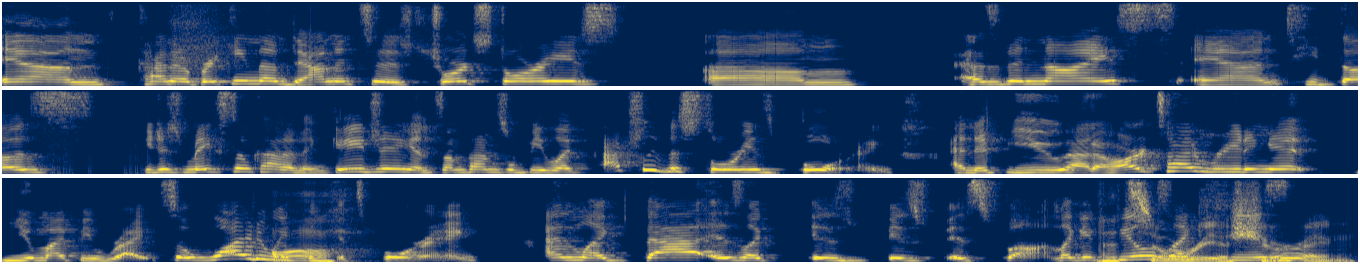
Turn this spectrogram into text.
and kind of breaking them down into short stories um, has been nice. And he does, he just makes them kind of engaging. And sometimes will be like, actually, this story is boring. And if you had a hard time reading it, you might be right. So why do we Oh. think it's boring? And like that is like is is is fun. Like it That's feels so like he's reassuring.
